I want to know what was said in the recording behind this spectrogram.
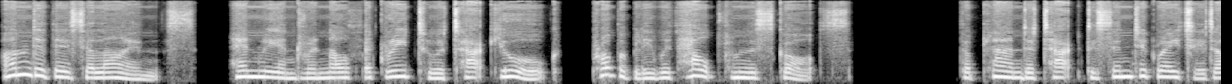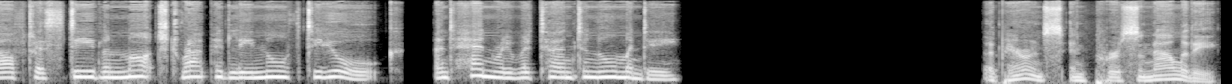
Under this alliance, Henry and Ranulph agreed to attack York, probably with help from the Scots. The planned attack disintegrated after Stephen marched rapidly north to York, and Henry returned to Normandy. appearance and personality.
